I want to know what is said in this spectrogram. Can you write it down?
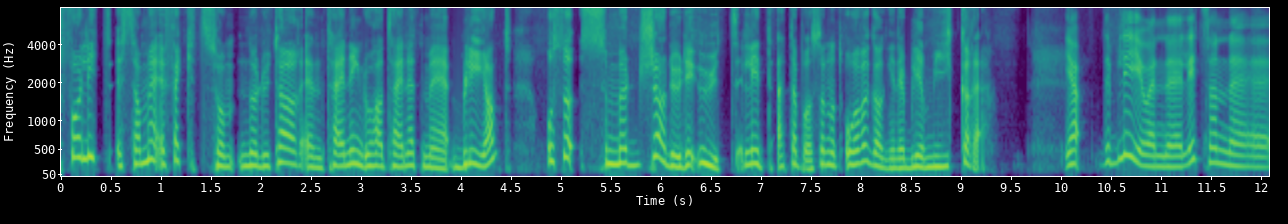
får litt samme effekt som når du tar en tegning du har tegnet med blyant, og så smudger du det ut litt etterpå, sånn at overgangene blir mykere. Ja, det blir jo en eh, litt sånn eh,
